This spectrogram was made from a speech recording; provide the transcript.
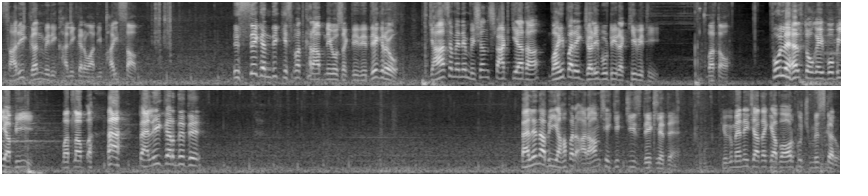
सारी गन मेरी खाली करवा दी भाई साहब। इससे गंदी किस्मत खराब नहीं हो सकती थी। देख रहे हो, जहाँ से मैंने मिशन स्टार्ट किया था, वहीं पर एक जड़ी बूटी रखी हुई थी। बताओ फुल हेल्थ हो गई, वो भी अभी। मतलब पहले ही कर देते। पहले ना अभी यहाँ पर आराम से एक एक चीज़ देख लेते हैं, क्योंकि मैं नहीं चाहता कि अब और कुछ मिस करूँ।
